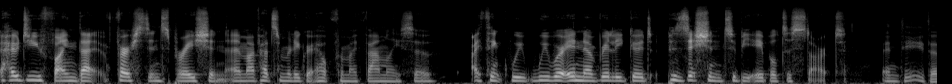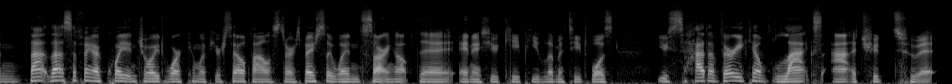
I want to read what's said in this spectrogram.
how do you find that first inspiration? Um, I've had some really great help from my family, so I think we we were in a really good position to be able to start. Indeed, and that that's the thing I've quite enjoyed working with yourself, Alistair, especially when starting up the NSU KP Limited was you had a very kind of lax attitude to it.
